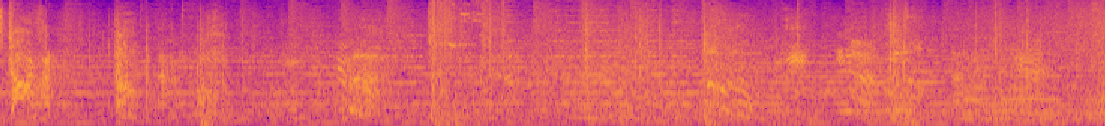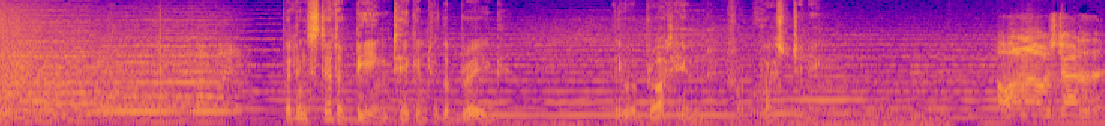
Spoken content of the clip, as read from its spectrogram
It's Darvin! But instead of being taken to the brig, they were brought in for questioning. I want to know who started it.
